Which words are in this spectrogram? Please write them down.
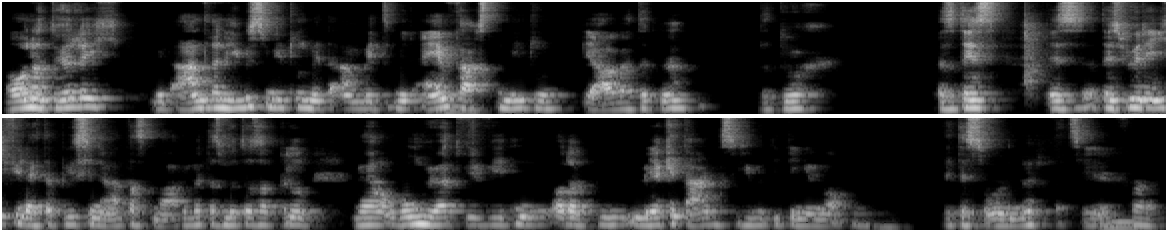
aber natürlich mit anderen Hilfsmitteln, mit, mit, mit einfachsten Mitteln gearbeitet. Ne? Dadurch, also das, das, das würde ich vielleicht ein bisschen anders machen, dass man das ein bisschen mehr rumhört, wie, wie, oder mehr Gedanken sich über die Dinge machen. Das sollen, ne? Vor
